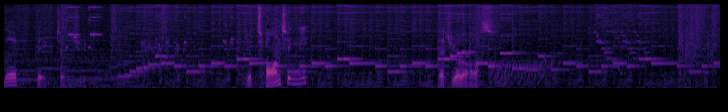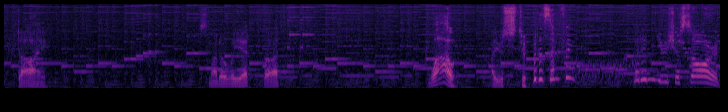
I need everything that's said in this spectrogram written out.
The big Tenshi. You're taunting me? That's your loss. Die. It's not over yet, but... Wow! Are you stupid or something? Why didn't you use your sword?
